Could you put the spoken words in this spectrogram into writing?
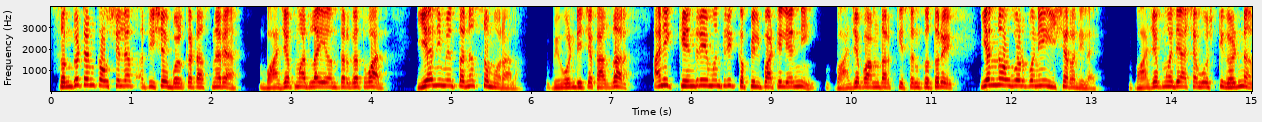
संघटन कौशल्यात अतिशय बळकट असणाऱ्या भाजपमधलाही अंतर्गत वाद या निमित्तानं समोर आला. भिवंडीचे खासदार आणि केंद्रीय मंत्री कपिल पाटील यांनी भाजप आमदार किसन कथोरे यांना उघडपणे इशारा दिलाय. भाजपमध्ये अशा गोष्टी घडणं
